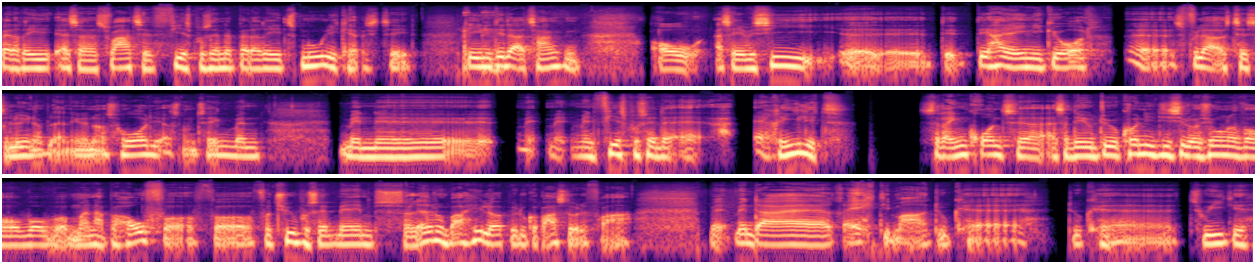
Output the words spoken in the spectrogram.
batteri, altså svarer til 80% af batteriets mulige kapacitet. Det er egentlig det, der er tanken. Og altså jeg vil sige, øh, det, det har jeg egentlig gjort. Øh, selvfølgelig har jeg også testet lynopladning, den er også hurtig og sådan nogle ting, men, men, øh, men, men 80% er, er rigeligt. Så der er ingen grund til at, altså det er jo, det er jo kun i de situationer, hvor, hvor, hvor man har behov for, for, for 20% mere, så lader du bare helt op, du kan bare slå det fra. Men, men der er rigtig meget, du kan, du kan tweake.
